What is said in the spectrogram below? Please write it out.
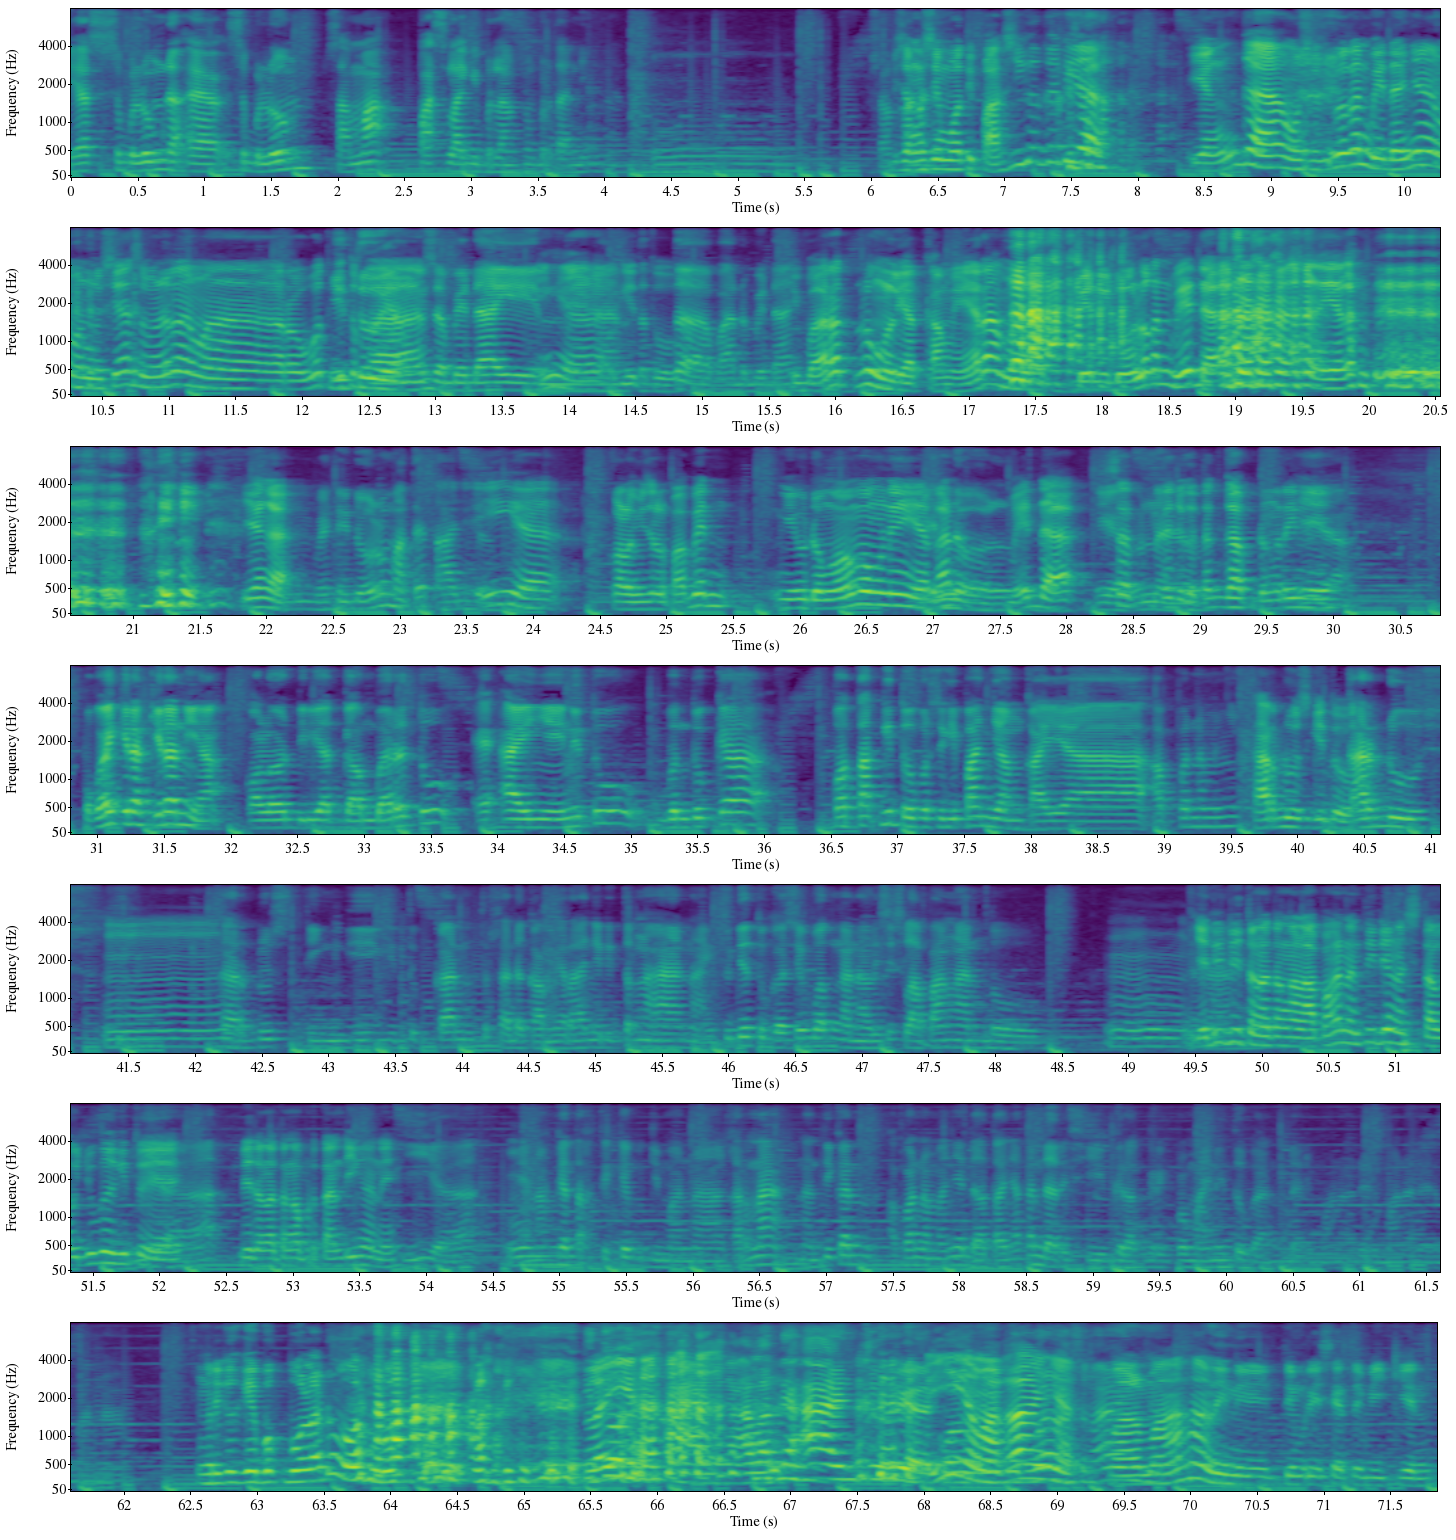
Ya sebelum da- eh, sebelum sama pas lagi berlangsung pertandingan. Hmm. Bisa ngasih motivasi gak dia? ya enggak, maksud gua kan bedanya manusia sebenarnya sama robot gitu itu yang kan. bisa bedain Iya, ya kan? gitu. tetap ada bedanya Ibarat lu ngelihat kamera sama Benny Dolo kan beda. Iya kan? Iya enggak? Benny dulu matanya tajam Iya. Kalau misalnya Pak Ben ya udah ngomong nih ya kan Bendol. beda. Iya, Set, bener. kita juga tegap dengerinnya. Iya. Pokoknya kira-kira nih ya, kalau dilihat gambar tuh AI-nya ini tuh bentuknya kotak gitu persegi panjang kayak apa namanya? Kardus gitu. Kardus. Hmm. Kardus tinggi gitu kan, terus ada kameranya di tengah. Nah, itu dia tugasnya buat nganalisis lapangan tuh. Hmm, Jadi di tengah-tengah lapangan nanti dia ngasih tahu juga gitu Iya. ya. Di tengah-tengah pertandingan ya. Iya, enaknya taktiknya bagaimana? Karena nanti kan apa namanya datanya kan dari si gerak-gerik pemain itu kan, dari mana, Ngeri kegebok bola doang gua. Pelatih. Lah iya. alatnya hancur ya. iya makanya hancur. mahal-mahal ini tim risetnya bikin.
